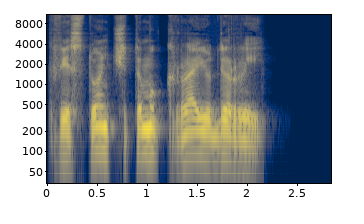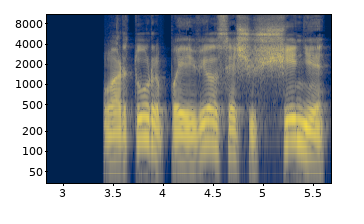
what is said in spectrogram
к фестончатому краю дыры. У Артура появилось ощущение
